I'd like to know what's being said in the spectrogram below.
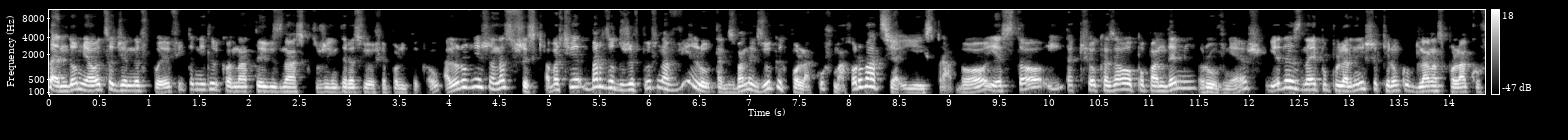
będą miały codzienny wpływ i to nie tylko na tych z nas, którzy interesują się polityką, ale również na nas wszystkich. A właściwie bardzo duży wpływ na wielu tak zwanych zwykłych Polaków ma Chorwacja i jej sprawa, bo jest to, i tak się okazało po pandemii, również jeden z najpopularniejszych kierunków dla nas Polaków,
